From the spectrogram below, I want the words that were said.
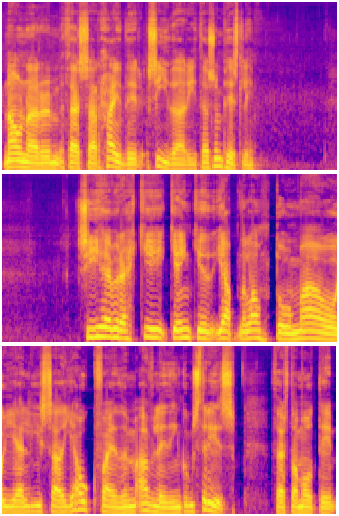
Nánarum þessar hæðir síðar í þessum pisli. Sí hefur ekki gengið jafn langt og Mao í að lýsa jákvæðum afleiðingum stríðs. Þert á móti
